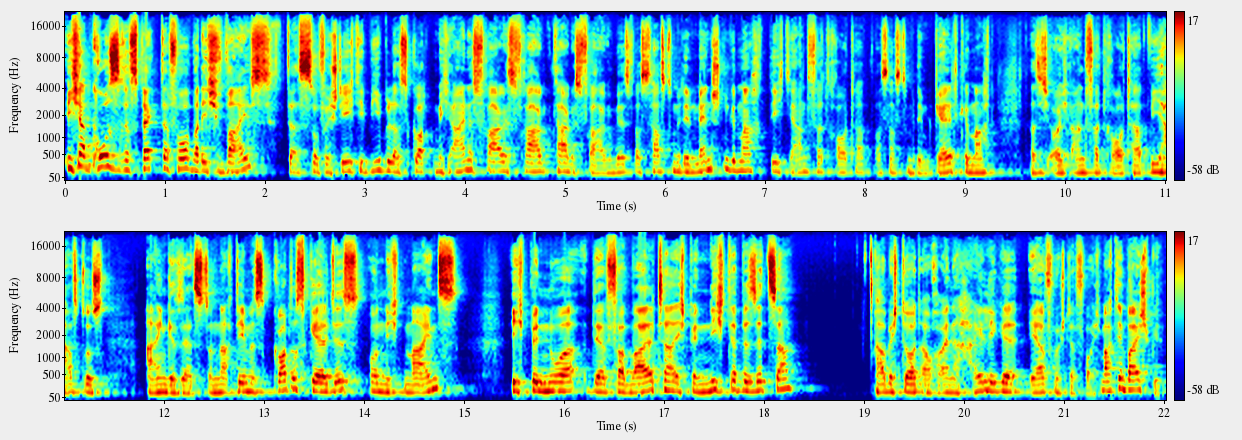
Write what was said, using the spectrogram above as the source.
Ich habe großen Respekt davor, weil ich weiß, dass, so verstehe ich die Bibel, dass Gott mich eines Frages, Frage, Tages fragen wird, was hast du mit den Menschen gemacht, die ich dir anvertraut habe? Was hast du mit dem Geld gemacht, das ich euch anvertraut habe? Wie hast du es eingesetzt? Und nachdem es Gottes Geld ist und nicht meins, ich bin nur der Verwalter, ich bin nicht der Besitzer, habe ich dort auch eine heilige Ehrfurcht davor. Ich mache dir ein Beispiel.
